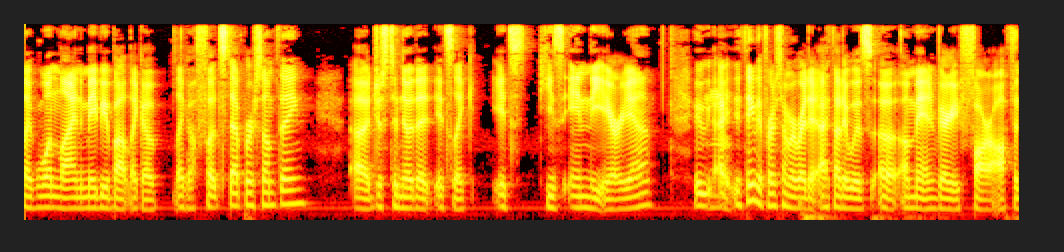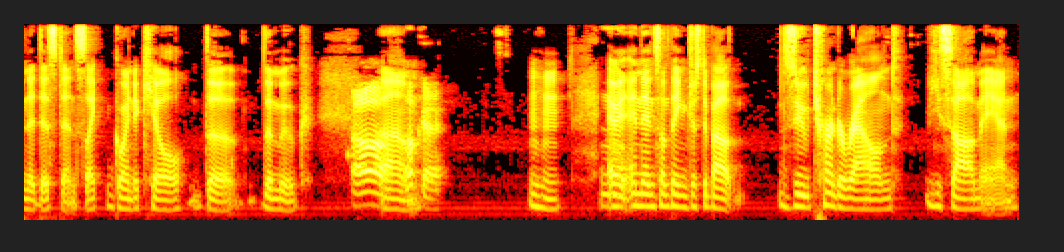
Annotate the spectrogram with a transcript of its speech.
like one line, maybe about like a like a footstep or something, uh, just to know that it's like it's he's in the area. It- I, I think the first time I read it, I thought it was a, a man very far off in the distance, like going to kill the the mook. Oh, Um, okay. hmm Mm. And, and then something just about Zoo turned around, he saw a man,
